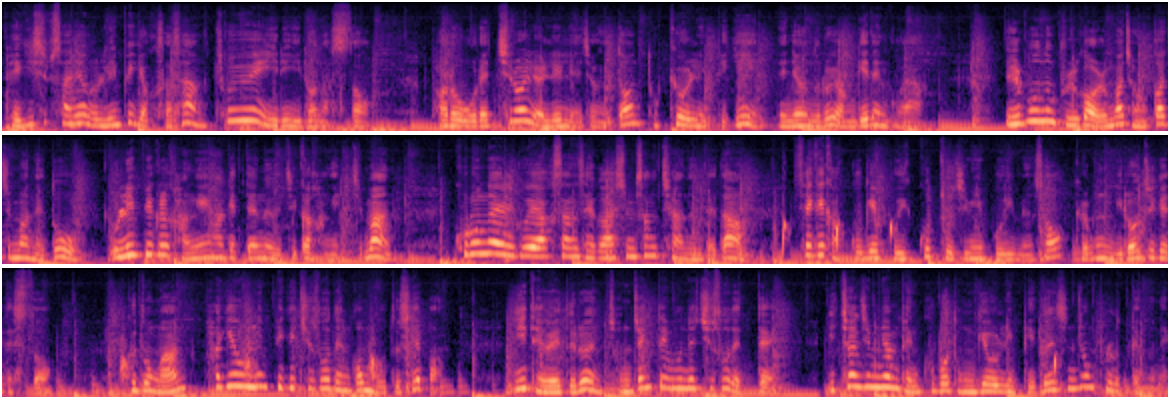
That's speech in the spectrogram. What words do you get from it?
124년 올림픽 역사상 초유의 일이 일어났어. 바로 올해 7월 열릴 예정이던 도쿄올림픽이 내년으로 연기된 거야. 일본은 불과 얼마 전까지만 해도 올림픽을 강행하겠다는 의지가 강했지만 코로나19의 확산세가 심상치 않은 데다 세계 각국의 보이콧 조짐이 보이면서 결국 미뤄지게 됐어. 그동안 하계올림픽이 취소된 건 모두 3번. 이 대회들은 전쟁 때문에 취소됐대. 2010년 밴쿠버 동계올림픽은 신종플루 때문에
